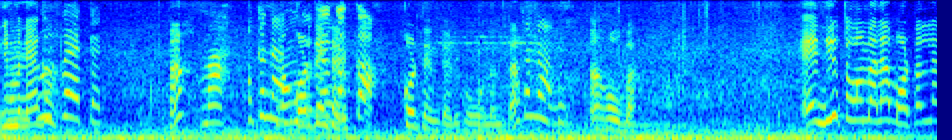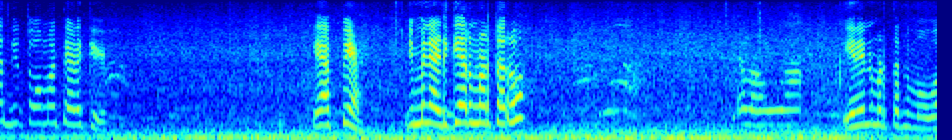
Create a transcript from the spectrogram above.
ನಿಮ್ಮ ಮನ್ಯಾಗ? ಕೊಡ್ತೇನೆ ತಡಿ. ಕೊಡ್ತೇನೆ ತಡಿ ಹೋಗೋಣಂತ ಹಾಂ ಹೋಗ್ಬಾ ಏ ನೀರು ತೊಗೊಂಬಲ್ಲ ಬಾಟಲ್ನಾಗ ನೀರು ತೊಗೊಂಬ ಅಂತ ಹೇಳಕ್ಕೆ. ಏ ಅಪ್ಪಿ ನಿಮ್ಮನೆ ಅಡುಗೆ ಯಾರು ಮಾಡ್ತಾರೋ? ಏನೇನು ಮಾಡ್ತಾರೆ ನಿಮ್ಮವ್ವ?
